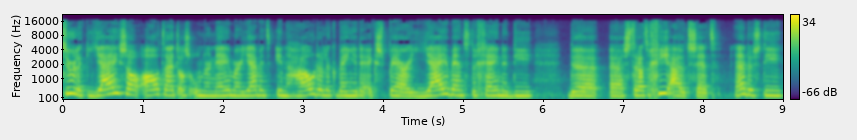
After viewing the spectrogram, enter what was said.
Tuurlijk, jij zal altijd als ondernemer, jij bent inhoudelijk ben je de expert. Jij bent degene die de uh, strategie uitzet. Hè? Dus die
